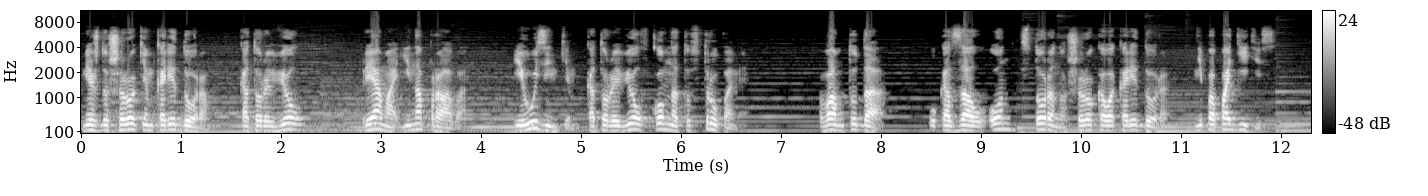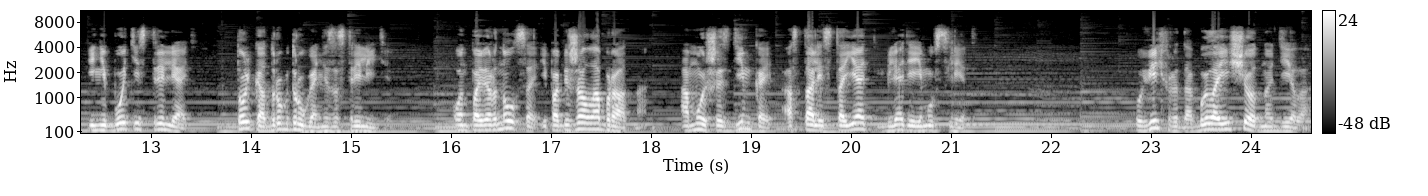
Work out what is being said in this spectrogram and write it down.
между широким коридором, который вел прямо и направо, и узеньким, который вел в комнату с трупами. «Вам туда», – указал он в сторону широкого коридора. «Не попадитесь и не бойтесь стрелять, только друг друга не застрелите». Он повернулся и побежал обратно, а Мойша с Димкой остались стоять, глядя ему вслед. У Вильфреда было еще одно дело,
